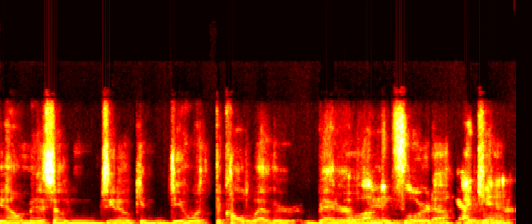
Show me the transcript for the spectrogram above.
You know, Minnesotans, you know, can deal with the cold weather better. Oh, I'm in Florida. I can't.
